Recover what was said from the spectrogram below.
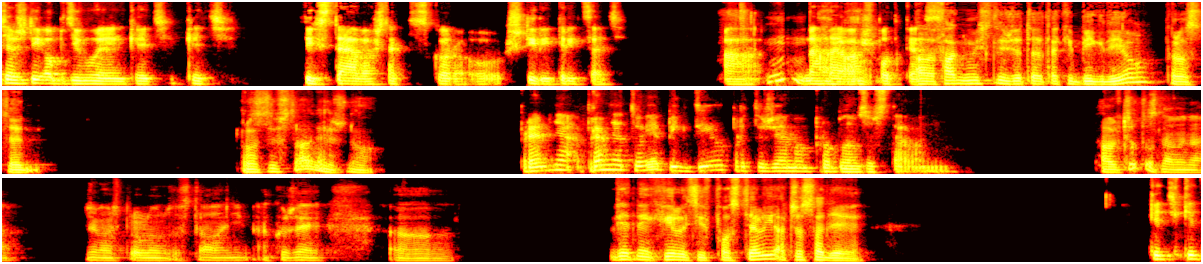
ťa vždy obdivujem, keď, keď ty vstávaš takto skoro o 4.30 a hmm, nahrávaš podcast. Ale fakt myslíš, že to je taký big deal? Proste, proste vstaneš, no. Pre mňa, pre mňa to je big deal, pretože ja mám problém so vstávaním. Ale čo to znamená, že máš problém so vstávaním? Akože uh, v jednej chvíli si v posteli a čo sa deje? keď, keď,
